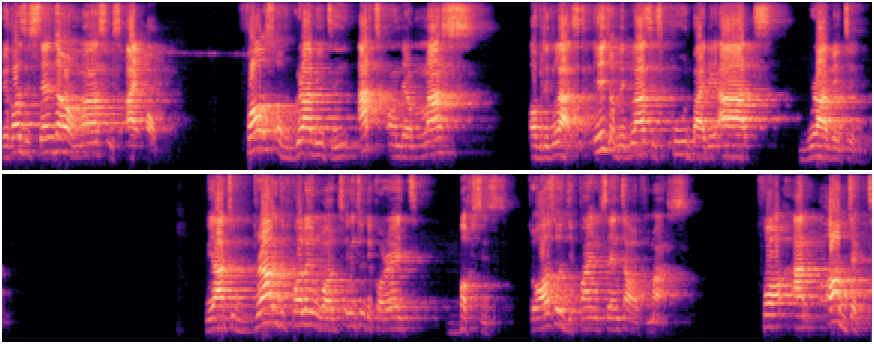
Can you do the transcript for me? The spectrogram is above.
because the center of mass is high up. Force of gravity acts on the mass of the glass. Each of the glass is pulled by the Earth's gravity. We are to drag the following words into the correct boxes to also define center of mass. For an object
